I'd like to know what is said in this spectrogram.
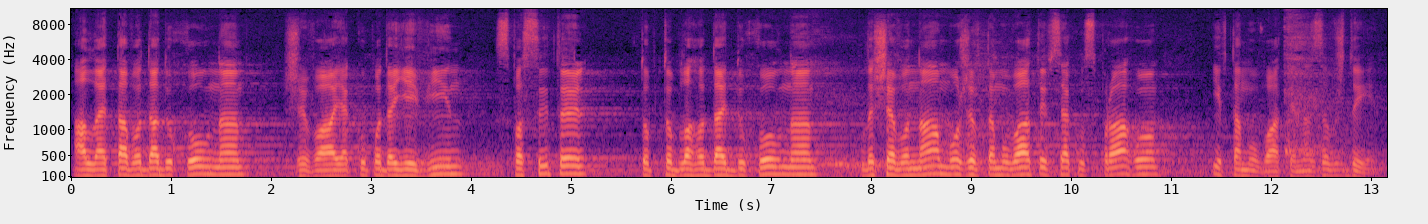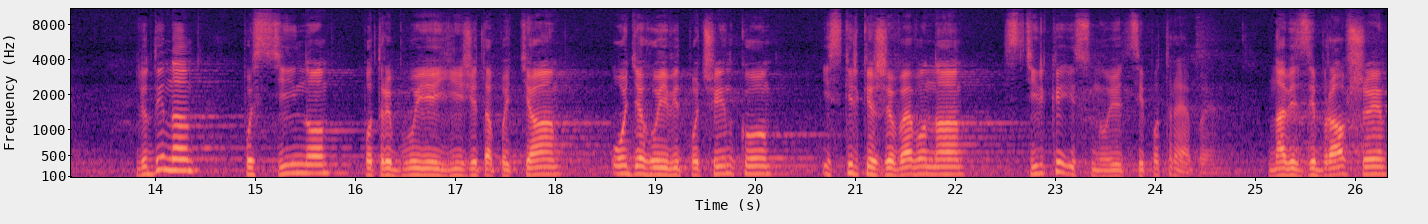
Але та вода духовна, жива, яку подає Він, Спаситель, тобто благодать духовна, лише вона може втамувати всяку спрагу і втамувати назавжди. Людина постійно потребує їжі та пиття, одягу і відпочинку, і скільки живе вона, стільки існують ці потреби. Навіть зібравши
